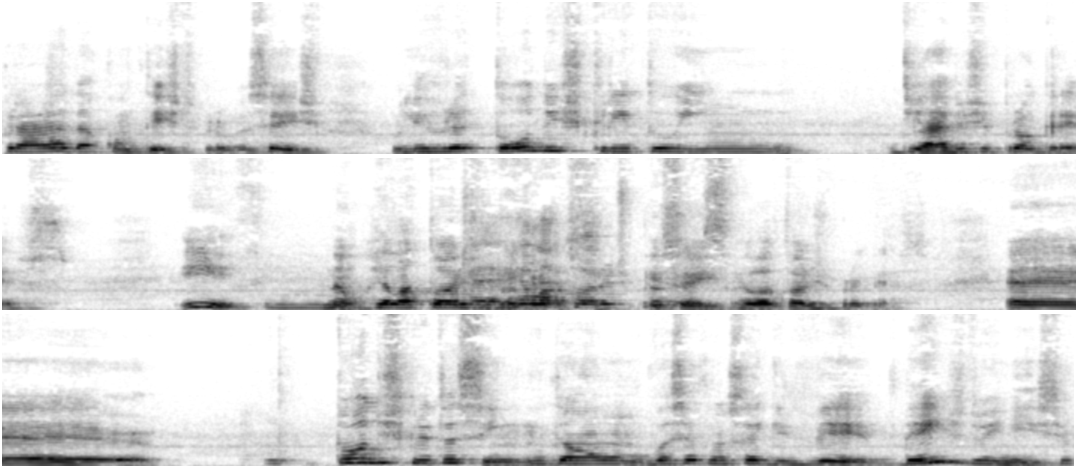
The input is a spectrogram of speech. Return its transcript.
para dar contexto para vocês, o livro é todo escrito em diários de progresso. E. Sim. Não, relatórios é, de progresso. Relatório de progresso. Isso aí, relatório de progresso. É, todo escrito assim. Então você consegue ver desde o início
